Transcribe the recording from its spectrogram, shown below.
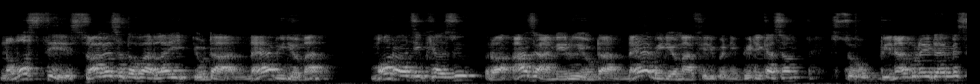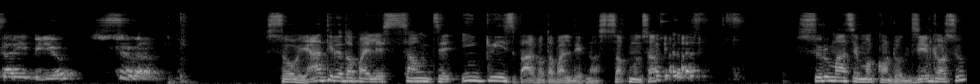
नमस्ते स्वागत छ तपाईँहरूलाई एउटा नयाँ भिडियोमा। म राजीव ख्याजु र आज हामीहरू एउटा नयाँ भिडियोमा फेरि पनि भेटेका छौँ। सो बिना कुनै टाइम मिस गरी भिडियो सुरु गरौँ। सो यहाँतिर तपाईँले साउन्ड चाहिँ इन्क्रिज भएको तपाईँले देख्न सक्नुहुन्छ। सुरुमा चाहिँ म कन्ट्रोल जेड गर्छु।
